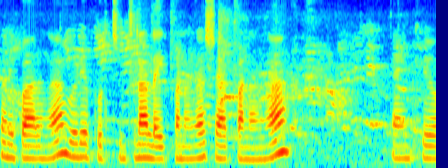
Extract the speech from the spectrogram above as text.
பண்ணி பாருங்கள் வீடியோ பிடிச்சிருந்துச்சின்னா லைக் பண்ணுங்கள் ஷேர் பண்ணுங்கள் தேங்க்யூ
